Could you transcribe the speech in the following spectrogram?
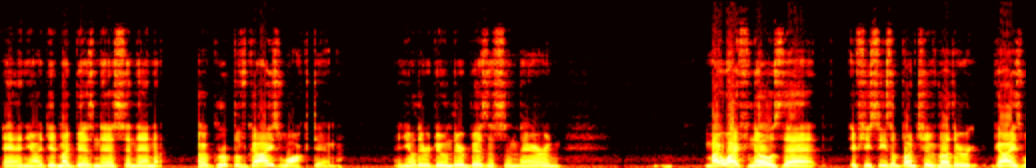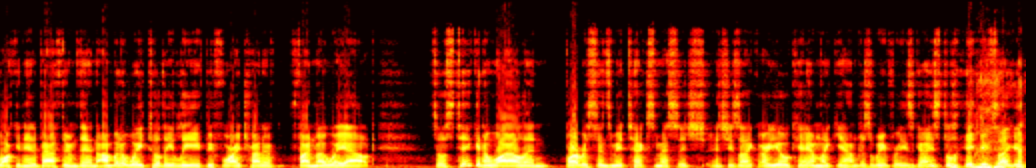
and you know I did my business. And then a group of guys walked in, and you know they were doing their business in there. And my wife knows that if she sees a bunch of other guys walking in the bathroom, then I'm gonna wait till they leave before I try to find my way out. So it's taken a while, and Barbara sends me a text message, and she's like, "Are you okay?" I'm like, "Yeah, I'm just waiting for these guys to leave so I can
